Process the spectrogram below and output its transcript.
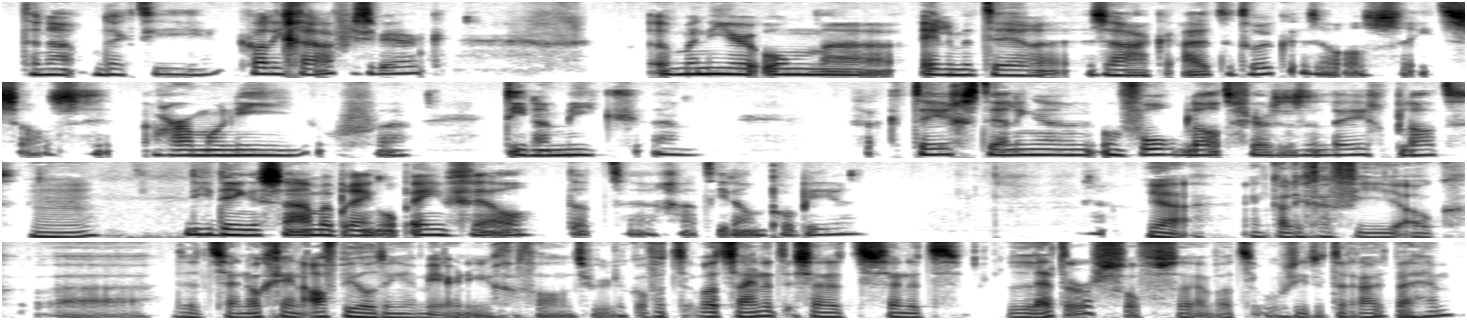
Daarna ontdekt hij kalligrafisch werk. Een manier om eh, elementaire zaken uit te drukken, zoals iets als harmonie of eh, dynamiek. En vaak tegenstellingen, een vol blad versus een leeg blad. Mhm. Die dingen samenbrengen op één vel, dat gaat hij dan proberen. Ja, en calligrafie ook. eh dat zijn ook geen afbeeldingen meer in ieder geval natuurlijk. Of het, wat zijn het? Zijn het, zijn het letters? Of ze- wat, hoe ziet het eruit bij hem?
